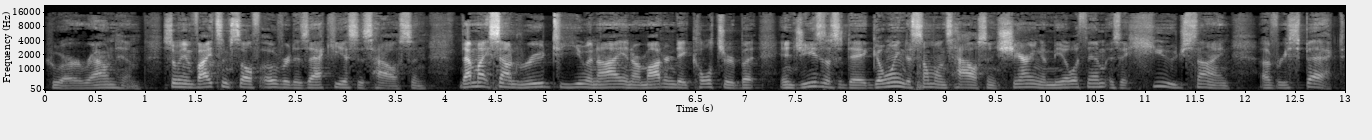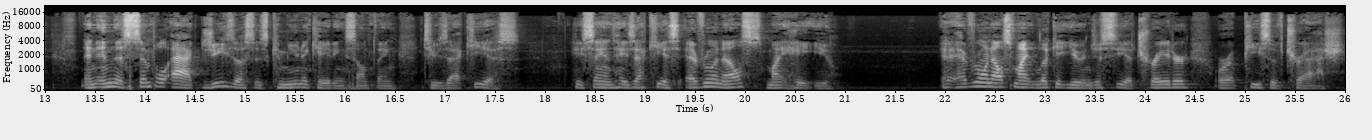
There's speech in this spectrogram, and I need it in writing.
who are around him. So he invites himself over to Zacchaeus' house. And that might sound rude to you and I in our modern day culture, but in Jesus' day, going to someone's house and sharing a meal with them is a huge sign of respect. And in this simple act, Jesus is communicating something to Zacchaeus. He's saying, Hey, Zacchaeus, everyone else might hate you. Everyone else might look at you and just see a traitor or a piece of trash.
